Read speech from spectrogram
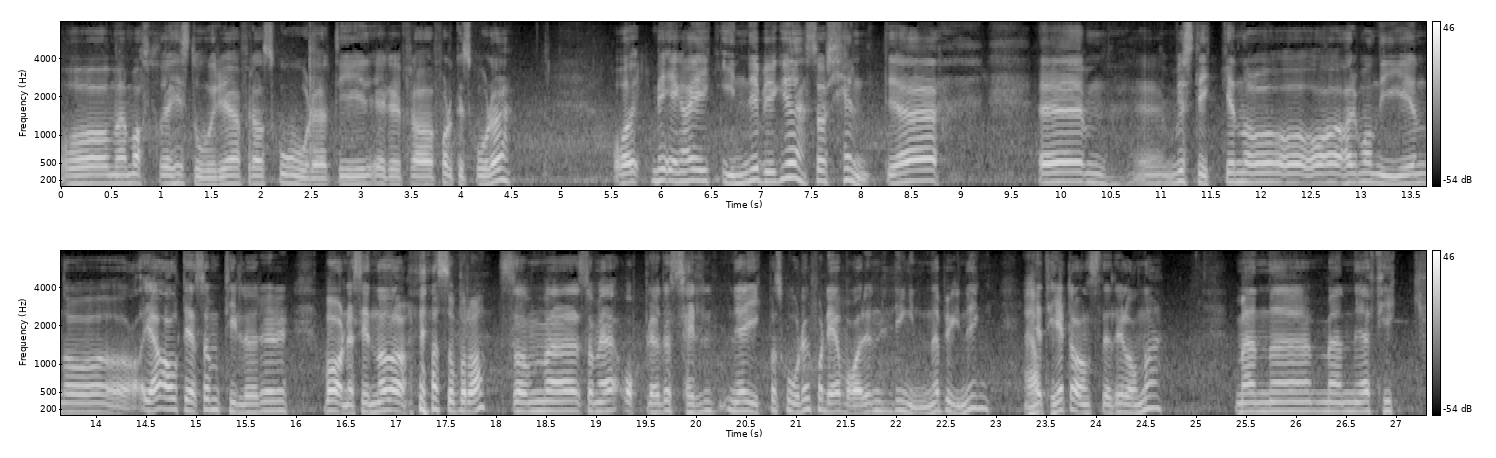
Og med masse historie fra skoletid, eller fra folkeskole. Og med en gang jeg gikk inn i bygget, så kjente jeg eh, eh, mystikken og, og, og harmonien og ja, alt det som tilhører barnesinnet, da. ja så bra. Som, eh, som jeg opplevde selv når jeg gikk på skole, for det var en lignende bygning. Ja. Et helt annet sted i landet. Men, eh, men jeg, fikk,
